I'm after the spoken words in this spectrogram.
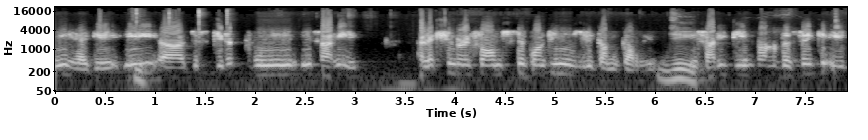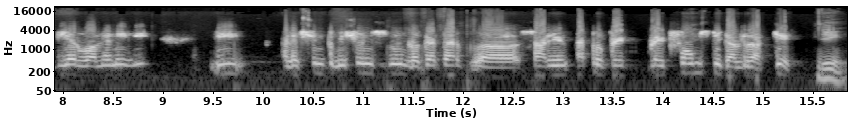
ਨਹੀਂ ਹੈਗੇ। ਇਹ ਅਹ, ਜਸਕੀਰਤ ਹੁਣੀ ਇਹ ਸਾਰੀ ਇਲੈਕਸ਼ਨ ਰਿਫਾਰਮਸ ਤੇ ਕੰਟੀਨਿਊਸਲੀ ਕੰਮ ਕਰ ਰਹੀ ਹੈ। ਜੀ। ਇਹ ਸਾਰੀ ਟੀਮ ਤੁਹਾਨੂੰ ਦੱਸੇ ਕਿ ਏਡੀਆਰ ਵਾਲਿਆਂ ਨੇ ਹੀ ਇਹ ਇਲੈਕਸ਼ਨ ਕਮਿਸ਼ਨਸ ਨੂੰ ਲਗਾਤਾਰ ਸਾਰੇ ਐਪਰੋਪ੍ਰੀਏਟ ਪਲੇਟਫਾਰਮਸ ਤੇ ਗੱਲ ਰੱਖ ਕੇ ਜੀ।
